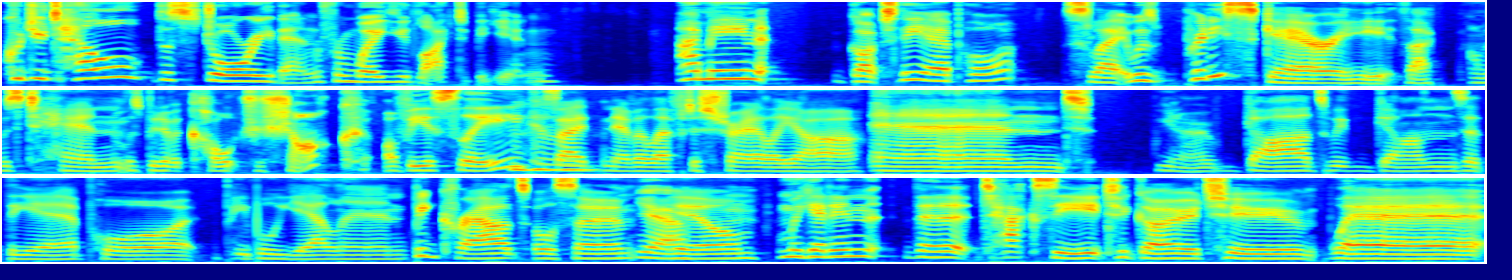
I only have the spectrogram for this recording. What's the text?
Could you tell the story then from where you'd like to begin? I mean, got to the airport. It was pretty scary. Like I was ten. It was a bit of a culture shock, obviously, because mm-hmm. I'd never left Australia, and you know, guards with guns at the airport, people yelling, big crowds also. Yeah. Ill. We get in the taxi to go to where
